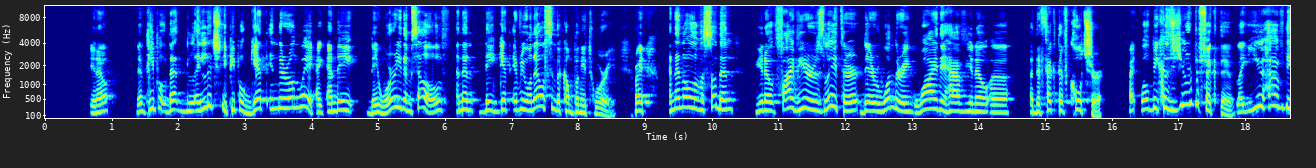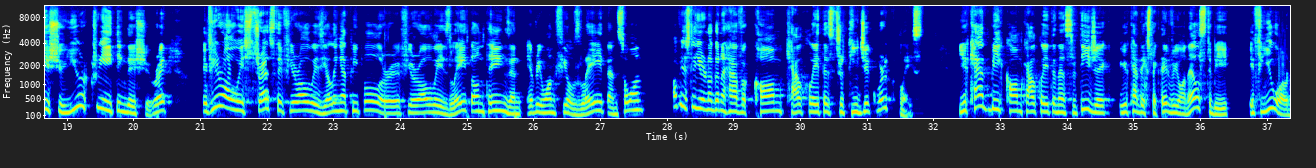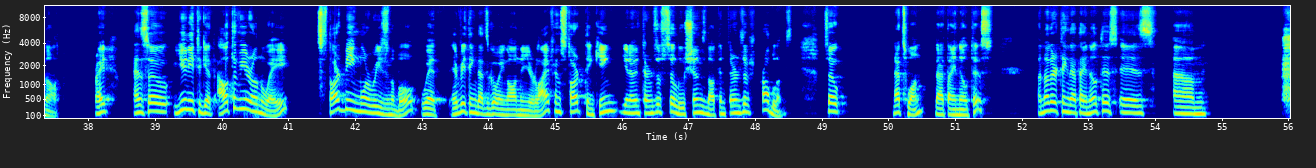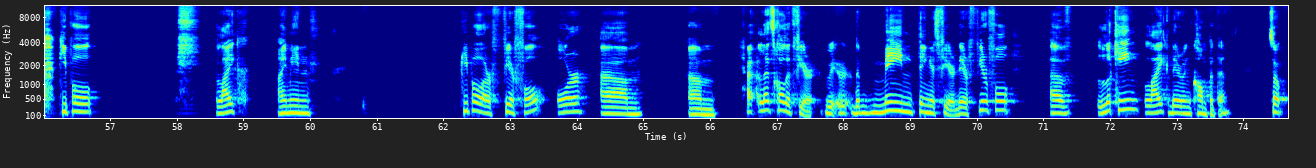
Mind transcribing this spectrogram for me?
You know then people that literally people get in their own way and they they worry themselves and then they get everyone else in the company to worry right? And then all of a sudden you know five years later they're wondering why they have you know a, a defective culture right? Well because you're defective. Like you have the issue. You're creating the issue right? If you're always stressed if you're always yelling at people or if you're always late on things and everyone feels late and so on obviously you're not going to have a calm, calculated, strategic workplace. You can't be calm, calculated, and strategic. You can't expect everyone else to be if you are not, right? And so you need to get out of your own way, start being more reasonable with everything that's going on in your life, and start thinking, you know, in terms of solutions, not in terms of problems. So that's one that I notice. Another thing that I notice is um, people like i mean people are fearful or um, um, uh, let's call it fear. The main thing is fear. They're fearful of looking like they're incompetent. So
